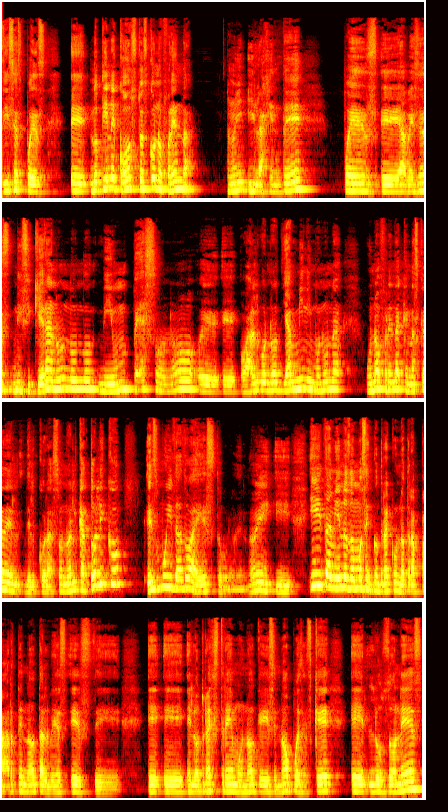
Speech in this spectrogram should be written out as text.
dices, pues, eh, no tiene costo, es con ofrenda, ¿no? Y, la gente, pues, eh, a veces ni siquiera, ¿no? no, no ni un peso, ¿no? Eh, o algo, ¿no? Ya mínimo, ¿no? Una una ofrenda que nazca del, corazón, ¿no? El católico es muy dado a esto, brother, ¿no? Y, y, también nos vamos a encontrar con otra parte, ¿no? Tal vez este, eh, eh, el otro extremo, ¿no? Que dice, no, pues es que eh, los dones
